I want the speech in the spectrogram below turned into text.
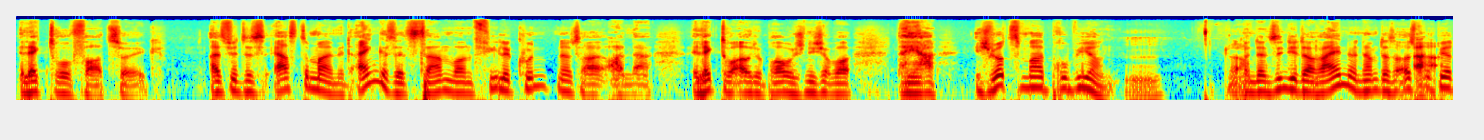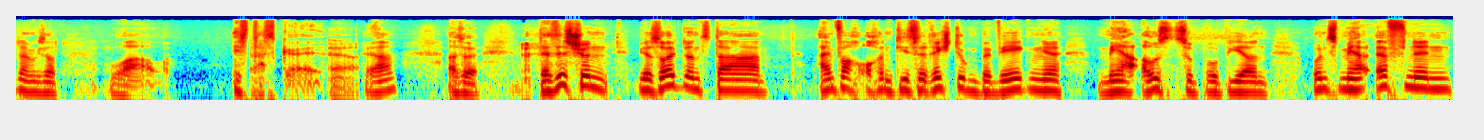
Elektrofahrzeug. Als wir das erste Mal mit eingesetzt haben, waren viele Kunden, sagen, ah, na, Elektroauto brauche ich nicht, aber naja, ich würde es mal probieren. Mhm. Und dann sind die da rein und haben das ausprobiert ah. und haben gesagt, wow, ist das geil. Ja. ja. Also das ist schon, wir sollten uns da einfach auch in diese Richtung bewegen, mehr auszuprobieren, uns mehr öffnen.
